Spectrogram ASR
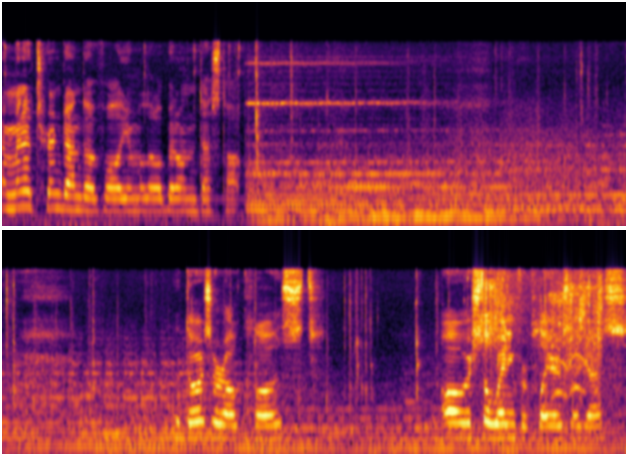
I'm gonna turn down the volume a little bit on the desktop. The doors are all closed. Oh, we're still waiting for players, I guess.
